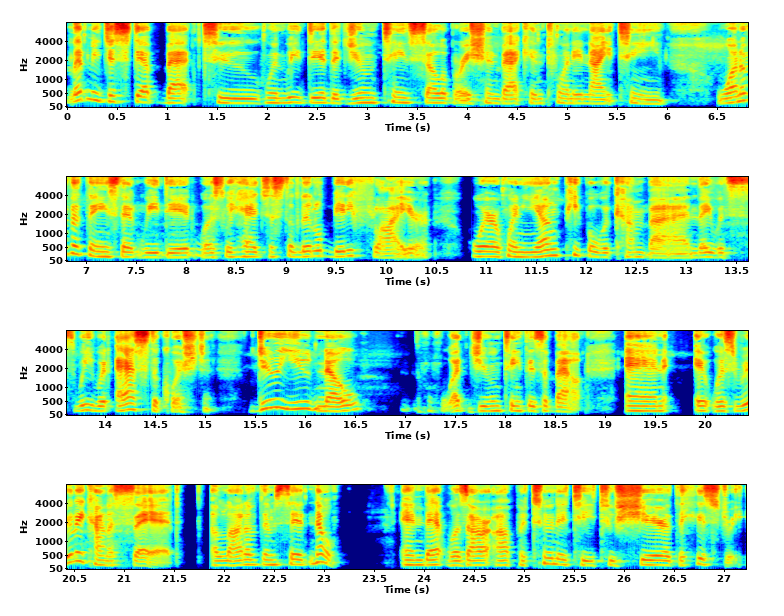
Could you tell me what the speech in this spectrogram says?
let me just step back to when we did the Juneteenth celebration back in 2019. One of the things that we did was we had just a little bitty flyer where when young people would come by and they would we would ask the question, "Do you know what Juneteenth is about?" And it was really kind of sad. A lot of them said no. And that was our opportunity to share the history.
